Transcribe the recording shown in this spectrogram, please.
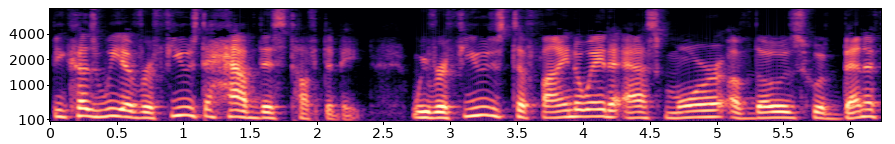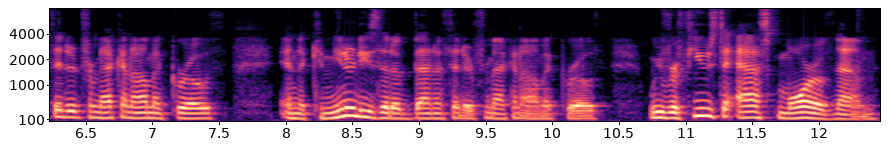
Because we have refused to have this tough debate. We've refused to find a way to ask more of those who have benefited from economic growth and the communities that have benefited from economic growth. We've refused to ask more of them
